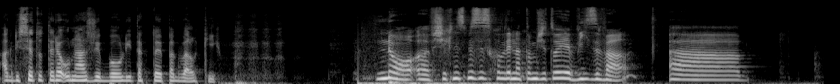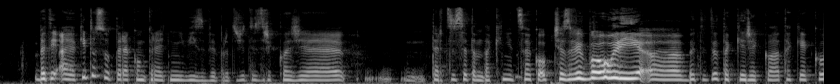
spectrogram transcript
a když se to teda u nás vyboulí, tak to je pak velký. No, eh, všichni jsme se shodli na tom, že to je výzva. A Betty, a jaký to jsou teda konkrétní výzvy? Protože ty jsi řekla, že terce se tam taky něco jako občas vyboulí. Uh, Betty to taky řekla, tak jako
